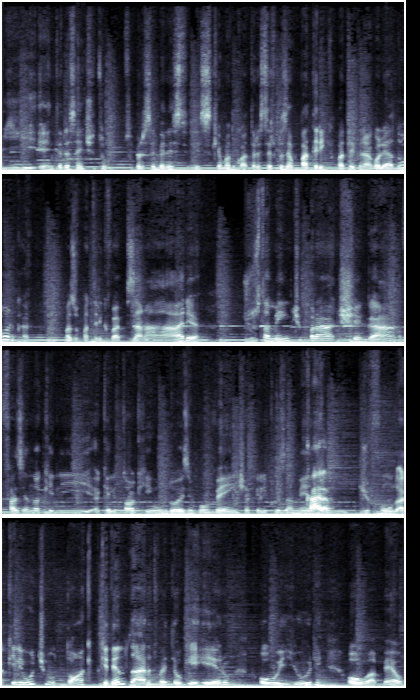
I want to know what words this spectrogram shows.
e é interessante tu, tu perceber nesse, nesse esquema do 4-3-3, por exemplo, o Patrick. O Patrick não é goleador, cara. Mas o Patrick vai pisar na área justamente para chegar fazendo aquele, aquele toque 1-2 envolvente, aquele cruzamento cara, de fundo, aquele último toque, porque dentro da área tu vai ter o Guerreiro, ou o Yuri, ou o Abel,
